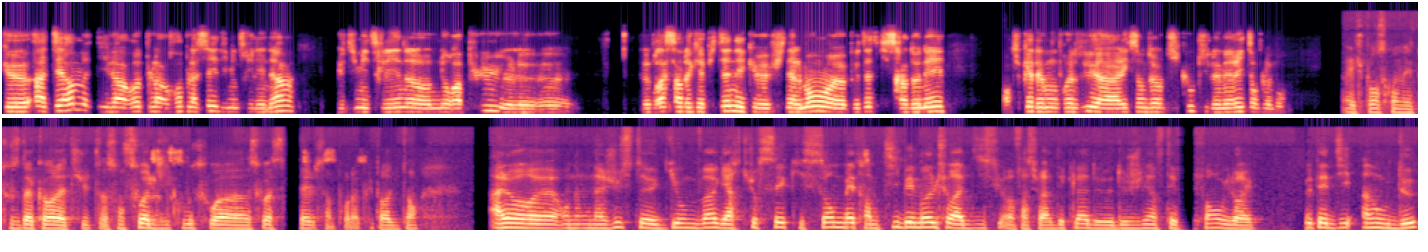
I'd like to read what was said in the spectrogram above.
que à terme, il va repla- remplacer Dimitri Lénard que Dimitri Lénard n'aura plus le, le brassard de capitaine et que finalement, euh, peut-être qu'il sera donné, en tout cas de mon point de vue, à Alexander Djikou qui le mérite amplement. Et je pense qu'on est tous d'accord là-dessus. De toute façon, soit Jiku, soit, soit Sels hein, pour la plupart du temps. Alors, euh, on, a, juste euh, Guillaume Vague Arthur C qui semblent mettre un petit bémol sur la, enfin, de, Julien Stéphan où il aurait peut-être dit un ou deux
